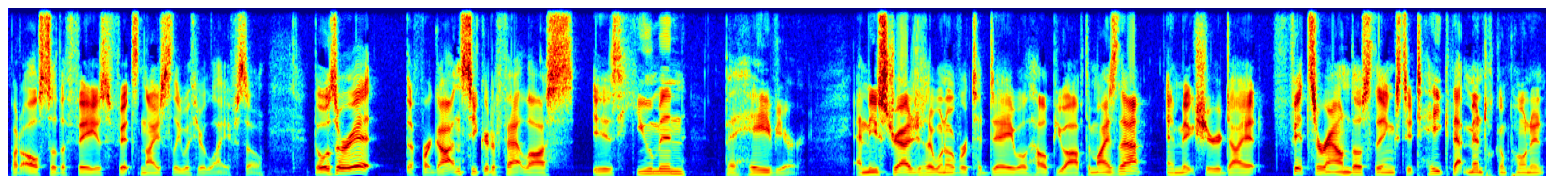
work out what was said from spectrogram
but also the phase fits nicely with your life. So those are it. The forgotten secret of fat loss is human behavior. And these strategies I went over today will help you optimize that and make sure your diet fits around those things to take that mental component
